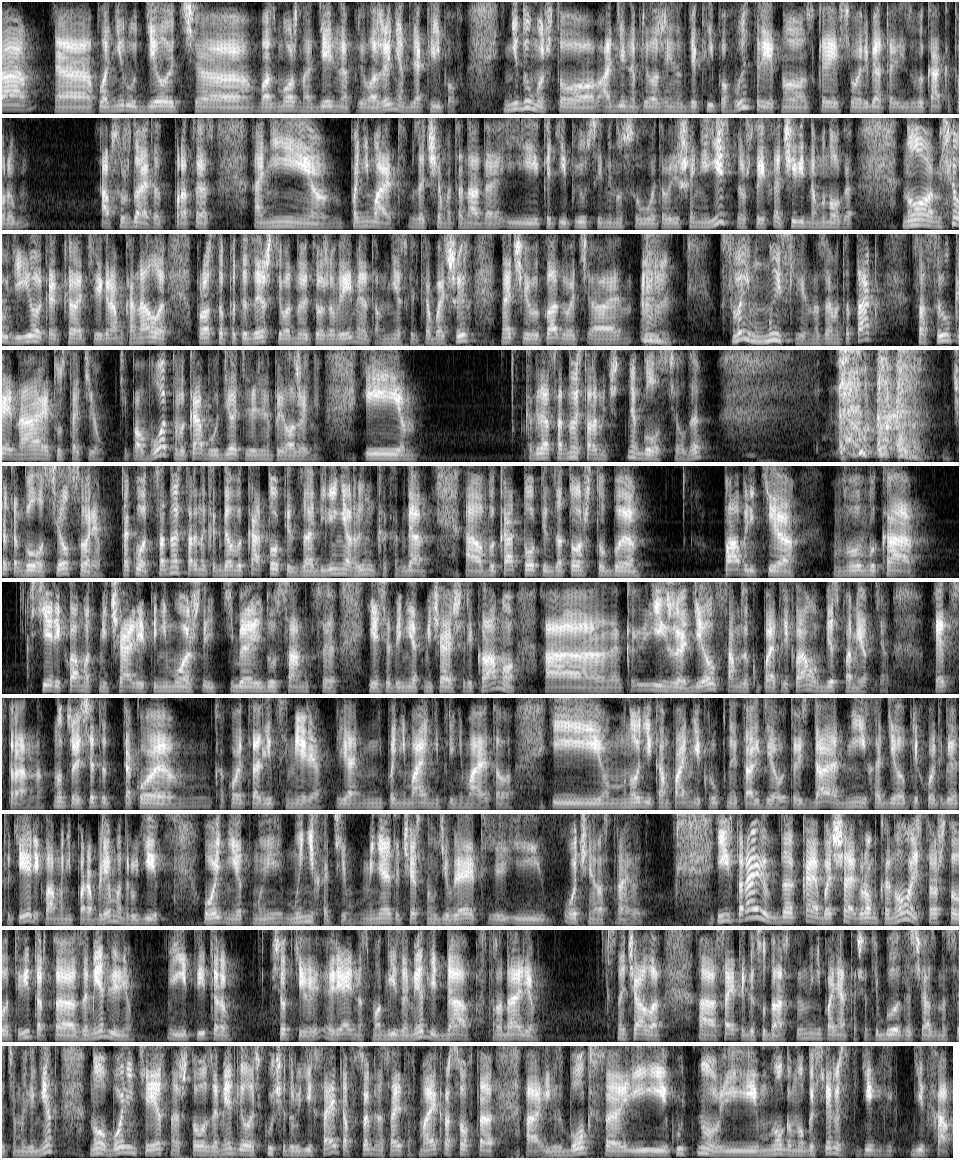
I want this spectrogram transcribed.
э, планирует делать, э, возможно, отдельное приложение для клипов. Не думаю, что отдельное приложение для клипов выстрелит, но, скорее всего, ребята из ВК, которые обсуждают этот процесс, они понимают, зачем это надо и какие плюсы и минусы у этого решения есть, потому что их, очевидно, много. Но меня удивило, как э, телеграм-каналы просто по ТЗшке в одно и то же время, там несколько больших, начали выкладывать э, свои мысли, назовем это так, со ссылкой на эту статью. Типа, вот, ВК будет делать отдельное приложение. И когда, с одной стороны, что-то у меня голос сел, да? Что-то голос сел, сори. Так вот, с одной стороны, когда ВК топит за обеление рынка, когда а, ВК топит за то, чтобы паблики в ВК все рекламу отмечали, и ты не можешь, и тебя идут санкции, если ты не отмечаешь рекламу, а их же отдел сам закупает рекламу без пометки. Это странно. Ну, то есть это такое какое-то лицемерие. Я не понимаю, не принимаю этого. И многие компании крупные так делают. То есть, да, одни их отделы приходят и говорят, окей, реклама не проблема, другие, ой, нет, мы, мы не хотим. Меня это, честно, удивляет и, и очень расстраивает. И вторая такая большая громкая новость, то, что Твиттер-то замедлили, и Твиттер все-таки реально смогли замедлить, да, пострадали Сначала а, сайты государственные, непонятно все-таки было это связано с этим или нет, но более интересно, что замедлилась куча других сайтов, особенно сайтов Microsoft, а, Xbox и, ну, и много-много сервисов, таких как GitHub.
